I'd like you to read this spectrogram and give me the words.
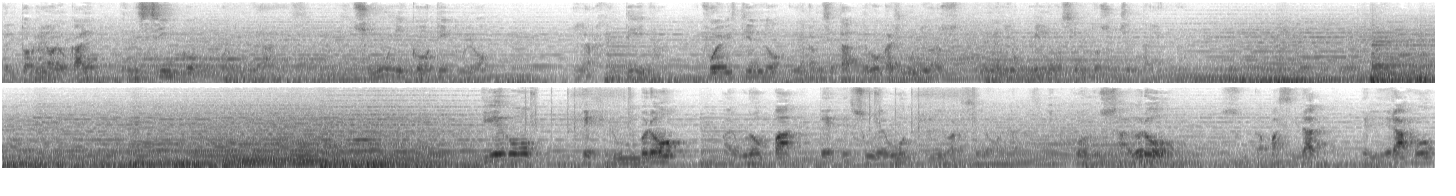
del torneo local en cinco oportunidades. Su único título en la Argentina fue vistiendo la camiseta de Boca Juniors en el año 1981. Diego deslumbró a Europa desde su debut en el Barcelona y consagró su capacidad de liderazgo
